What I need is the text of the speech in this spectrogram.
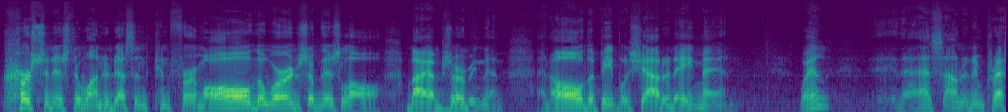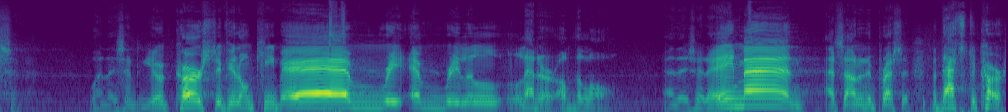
Cursed is the one who doesn't confirm all the words of this law by observing them. And all the people shouted, Amen. Well, that sounded impressive when they said, You're cursed if you don't keep every, every little letter of the law. And they said, Amen. That sounded impressive. But that's the curse.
